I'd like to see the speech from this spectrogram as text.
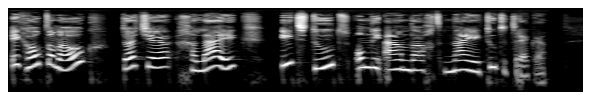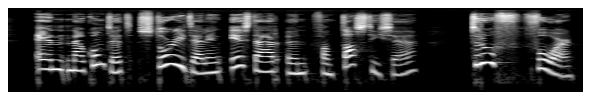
Ik hoop dan ook dat je gelijk iets doet om die aandacht naar je toe te trekken. En nou komt het, storytelling is daar een fantastische troef voor.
